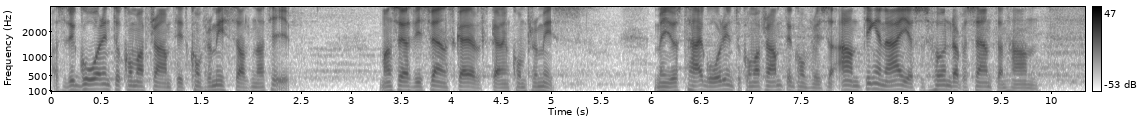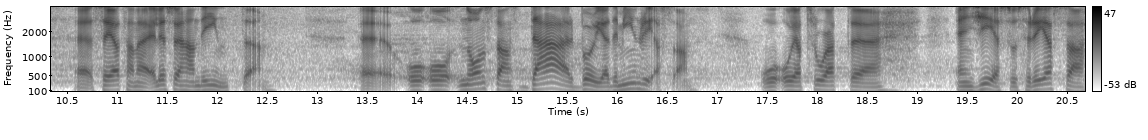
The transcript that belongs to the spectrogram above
Alltså det går inte att komma fram till ett kompromissalternativ. Man säger att vi svenskar älskar en kompromiss. Men just här går det inte att komma fram till en kompromiss. Antingen är Jesus 100% den han eh, säger att han är, eller så är han det inte. Eh, och, och, någonstans där började min resa. Och, och jag tror att eh, en Jesusresa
